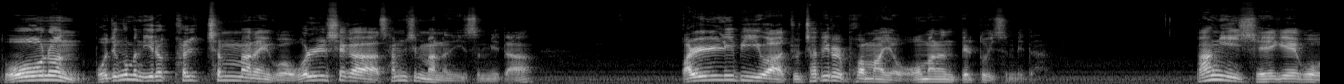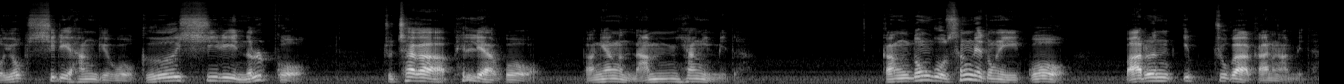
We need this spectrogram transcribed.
돈은 보증금은 1억 8천만 원이고 월세가 30만 원이 있습니다. 관리비와 주차비를 포함하여 5만 원 별도 있습니다. 방이 3개고 욕실이 1개고 거실이 넓고 주차가 편리하고 방향은 남향입니다. 강동구 성내동에 있고 빠른 입주가 가능합니다.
